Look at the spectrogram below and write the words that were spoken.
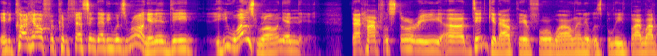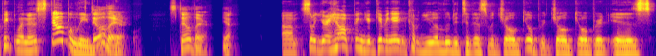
And he caught hell for confessing that he was wrong. And indeed, he was wrong. And that harmful story uh, did get out there for a while, and it was believed by a lot of people, and it's still believed. Still there. People. Still there. Yeah. Um, so you're helping, you're giving aid and come. You alluded to this with Joel Gilbert. Joel Gilbert is,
